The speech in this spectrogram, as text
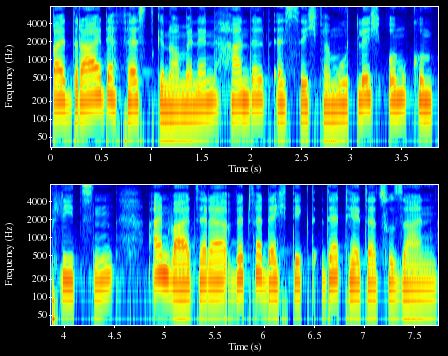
Bei drei der Festgenommenen handelt es sich vermutlich um Komplizen, ein weiterer wird verdächtigt, der Täter zu sein.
